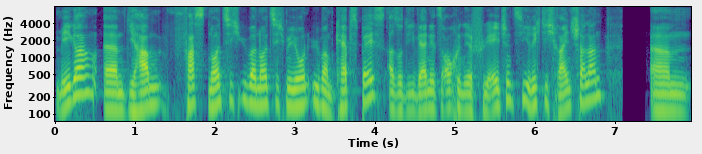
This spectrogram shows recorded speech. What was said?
mega. Ähm, die haben fast 90, über 90 Millionen über dem Cap Space. Also die werden jetzt auch in der Free Agency richtig reinschallern. Ähm,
